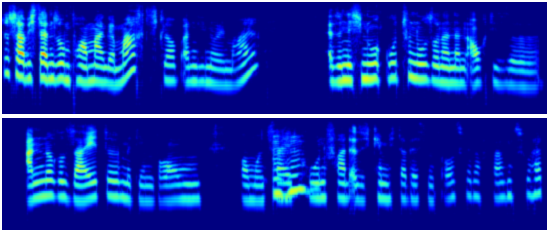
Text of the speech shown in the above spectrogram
Das habe ich dann so ein paar Mal gemacht, ich glaube an die neun Mal. Also nicht nur Gotono, sondern dann auch diese andere Seite mit dem Baum, Baum und Zeit, Mhm. Kronfahrt. Also ich kenne mich da bestens aus, wer da Fragen zu hat,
